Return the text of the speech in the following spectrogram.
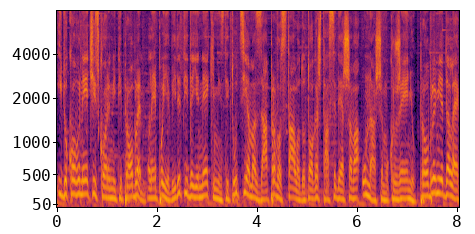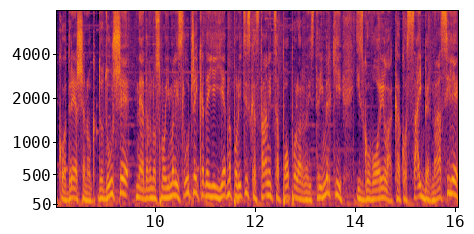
I dok ovo neće iskoreniti problem, lepo je videti da je nekim institucijama zapravo stalo do toga šta se dešava u našem okruženju. Problem je daleko od rešenog. Do duše, nedavno smo imali slučaj kada je jedna policijska stanica popularnoj streamerki izgovorila kako sajber nasilje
